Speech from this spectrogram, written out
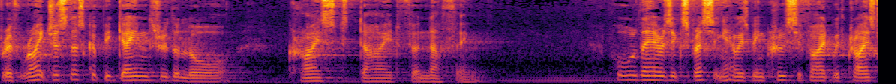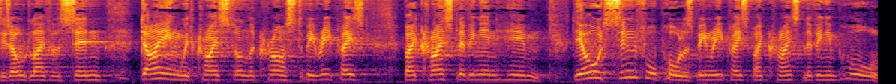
For if righteousness could be gained through the law, Christ died for nothing. Paul there is expressing how he's been crucified with Christ, his old life of sin, dying with Christ on the cross, to be replaced by Christ living in him. The old sinful Paul has been replaced by Christ living in Paul.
